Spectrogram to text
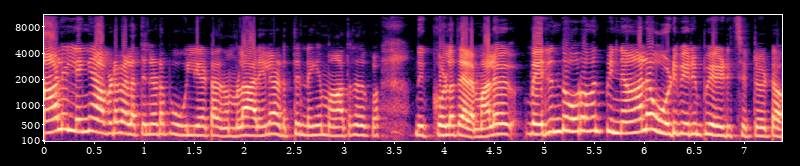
ആളില്ലെങ്കിൽ അവിടെ വെള്ളത്തിന്റെ അവിടെ പോകില്ല കേട്ടോ. നമ്മൾ ആരെങ്കിലും അടുത്തുണ്ടെങ്കിൽ മാത്രം നിൽക്കുള്ള തിരമാല വരും തോറും അവൻ പിന്നാലെ ഓടി വരും പേടിച്ചിട്ട് കേട്ടോ.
